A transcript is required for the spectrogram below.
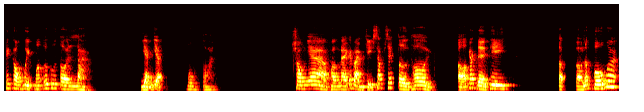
cái công việc mơ ước của tôi là giảng dạy môn toán. Xong nha phần này các bạn chỉ sắp xếp từ thôi. Ở các đề thi tập ở lớp 4 á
